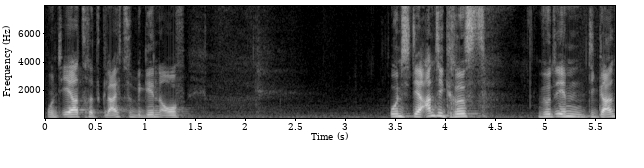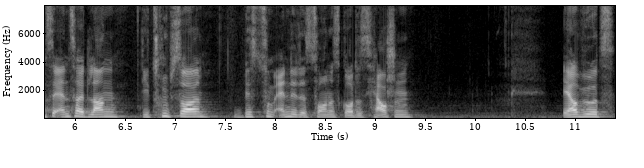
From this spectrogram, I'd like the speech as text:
und er tritt gleich zu Beginn auf. Und der Antichrist wird eben die ganze Endzeit lang, die Trübsal, bis zum Ende des Zornes Gottes herrschen. Er wird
